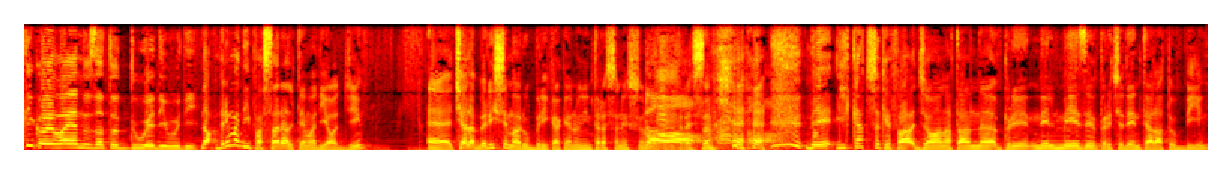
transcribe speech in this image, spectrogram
di come mai hanno usato due DVD. No, prima di passare al tema di oggi, Eh, c'è la bellissima rubrica che non interessa a nessuno, ma No! che interessa a me. No. De- il cazzo che fa Jonathan pre- nel mese precedente a lato B.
